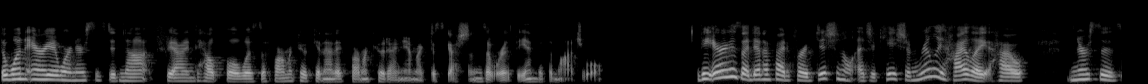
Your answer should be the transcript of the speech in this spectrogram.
The one area where nurses did not find helpful was the pharmacokinetic pharmacodynamic discussions that were at the end of the module. The areas identified for additional education really highlight how nurses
